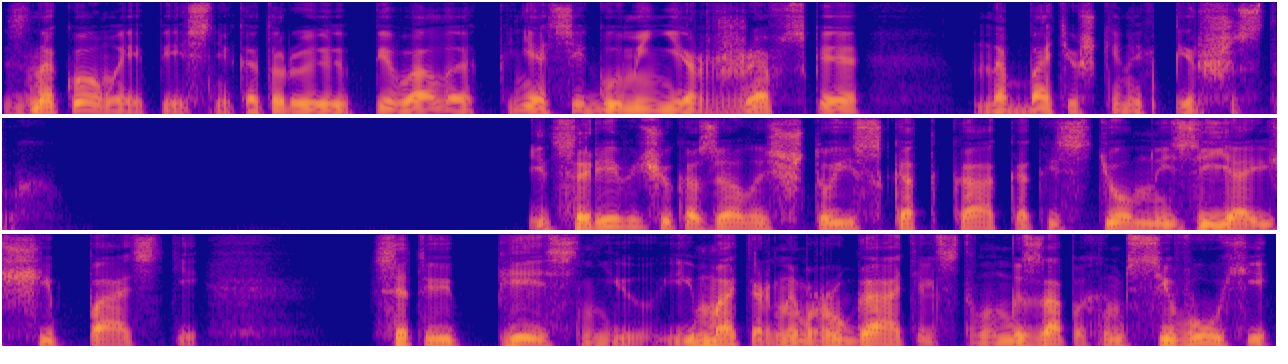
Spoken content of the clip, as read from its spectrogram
Знакомая песня, которую певала князь игуменья Ржевская на батюшкиных пиршествах. И царевичу казалось, что из катка, как из темной зияющей пасти, с этой песнью и матерным ругательством и запахом сивухи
